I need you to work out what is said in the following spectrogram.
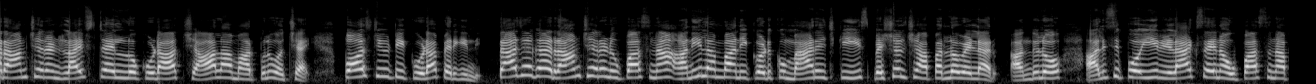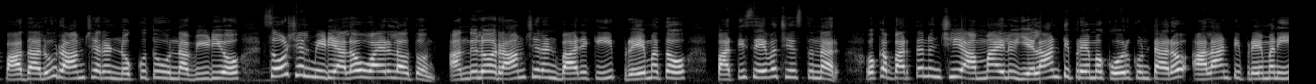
రామ్ చరణ్ లైఫ్ స్టైల్లో కూడా చాలా మార్పులు వచ్చాయి. పాజిటివిటీ కూడా పెరిగింది. తాజాగా రామ్ చరణ్ ఉపాసన అనిల్ అంబానీ కొడుకు మ్యారేజ్కి స్పెషల్ చాపర్లో వెళ్ళారు. అందులో అలసిపోయి రిలాక్స్ అయిన ఉపాసన పాదాలు రామ్ చరణ్ నొక్కుతూ ఉన్న వీడియో సోషల్ మీడియాలో వైరల్ అవుతోంది. అందులో రామ్ చరణ్ భార్యకి ప్రేమతో పతి సేవ చేస్తున్నారు. ఒక భర్త నుంచి అమ్మాయిలు ఎలాంటి ప్రేమ కోరుకుంటారో అలాంటి ప్రేమని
